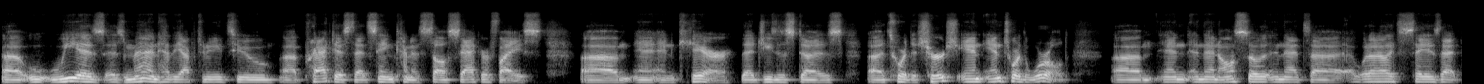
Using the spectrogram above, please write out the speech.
uh, we as as men have the opportunity to uh, practice that same kind of self sacrifice um, and, and, care that Jesus does uh, toward the church and and toward the world. Um, and and then also in that uh, what I like to say is that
